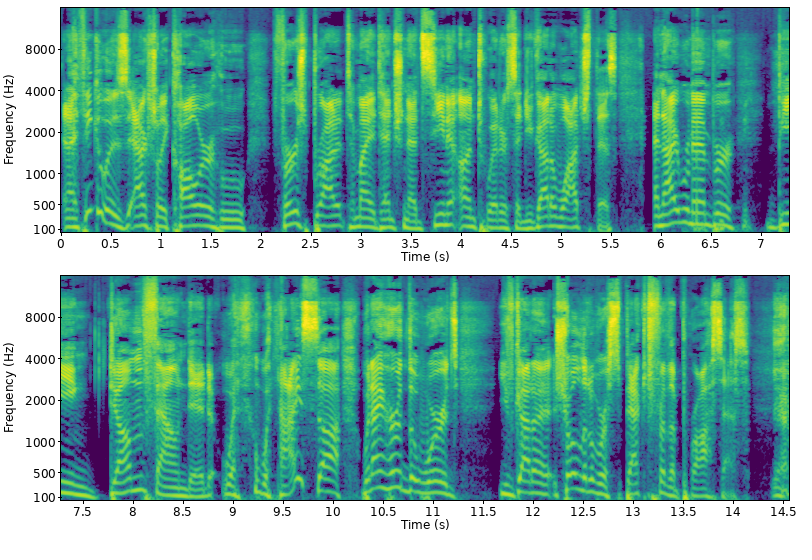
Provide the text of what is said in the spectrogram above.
And I think it was actually Coller who first brought it to my attention. I'd seen it on Twitter, said, You got to watch this. And I remember being dumbfounded when, when I saw, when I heard the words, You've got to show a little respect for the process. Yeah.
